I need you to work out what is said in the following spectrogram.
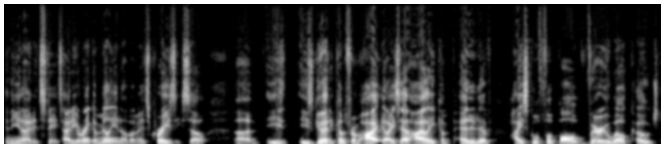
in the United States. How do you rank a million of them? It's crazy. So uh, he's, he's good. He comes from high, like I said, highly competitive high school football, very well coached.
